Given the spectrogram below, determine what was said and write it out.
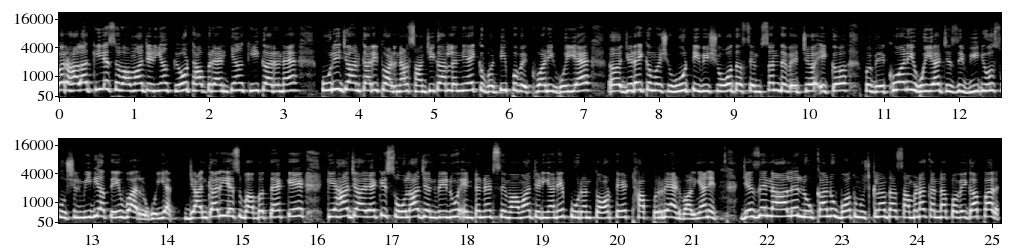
ਪਰ ਹਾਲਾਂਕਿ ਇਹ ਸੇਵਾਵਾਂ ਜਿਹੜੀਆਂ ਕਿਉਂ ਠੱਪ ਰਹਿਣਗੀਆਂ, ਕੀ ਕਾਰਨ ਹੈ, ਪੂਰੀ ਜਾਣਕਾਰੀ ਤੁਹਾਡੇ ਨਾਲ ਸਾਂਝੀ ਕਰ ਲੈਂਦੇ ਹਾਂ। ਇੱਕ ਵੱਡੀ ਭਵਿੱਖਬਾਣੀ ਹੋਈ ਹੈ ਜਿਹੜਾ ਇੱਕ ਮਸ਼ਹੂਰ ਟੀਵੀ ਸ਼ੋਅ ਦ ਸਿਮਪਸਨ ਦੇ ਵਿੱਚ ਇੱਕ ਭਵਿੱਖਬਾਣੀ ਹੋਈ ਹੈ, ਜਿਸ ਦੀ ਵੀਡੀਓ ਸੋਸ਼ਲ ਮੀਡੀਆ ਤੇ ਵਾਇਰਲ ਹੋਈ ਹੈ। ਜਾਣਕਾਰੀ ਇਸ ਬਾਬਤ ਹੈ ਕਿ ਕਿਹਾ ਜਾ ਰਿਹਾ ਹੈ ਕਿ 16 ਜਨਵਰੀ ਨੂੰ ਇੰਟਰਨੈਟ ਸੇਵਾਵਾਂ ਜਿਹੜੀਆਂ ਨੇ, ਪੂਰਨ ਤੌਰ ਤੇ ਠੱਪ ਰਹਿਣ ਵਾਲੀਆਂ ਨੇ। ਜਿਸ ਦੇ ਨਾਲ ਲੋਕਾਂ ਨੂੰ ਬਹੁਤ ਮੁਸ਼ਕਲਾਂ ਦਾ ਸਾਹਮਣਾ ਕਰਨਾ ਪਵੇਗਾ, ਪਰ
